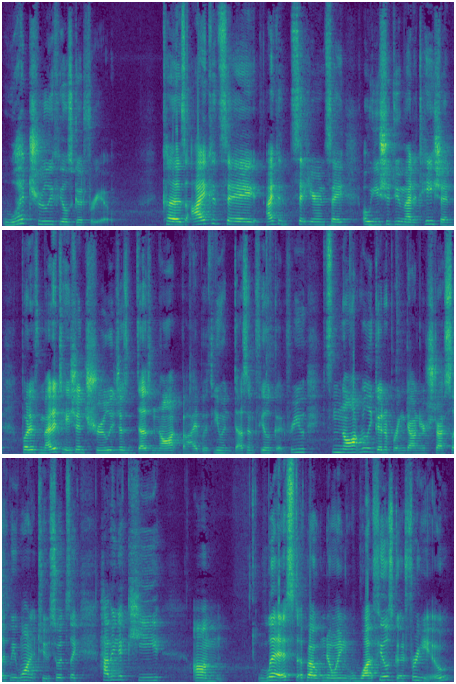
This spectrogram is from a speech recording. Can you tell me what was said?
what truly feels good for you. Because I could say, I could sit here and say, oh, you should do meditation. But if meditation truly just does not vibe with you and doesn't feel good for you, it's not really to bring down your stress like we want it to. So it's like having a key um, list about knowing what feels good for you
